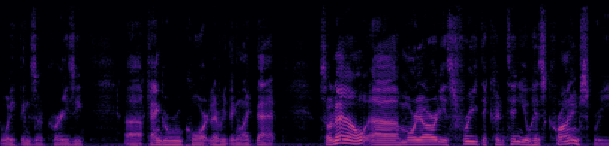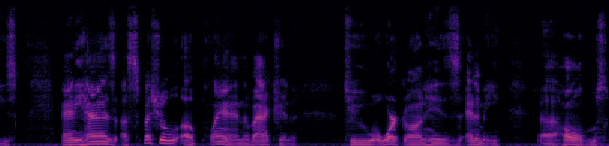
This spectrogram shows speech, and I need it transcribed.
the way things are crazy. Uh, kangaroo court and everything like that. So now uh, Moriarty is free to continue his crime sprees, and he has a special uh, plan of action to work on his enemy, uh, Holmes.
